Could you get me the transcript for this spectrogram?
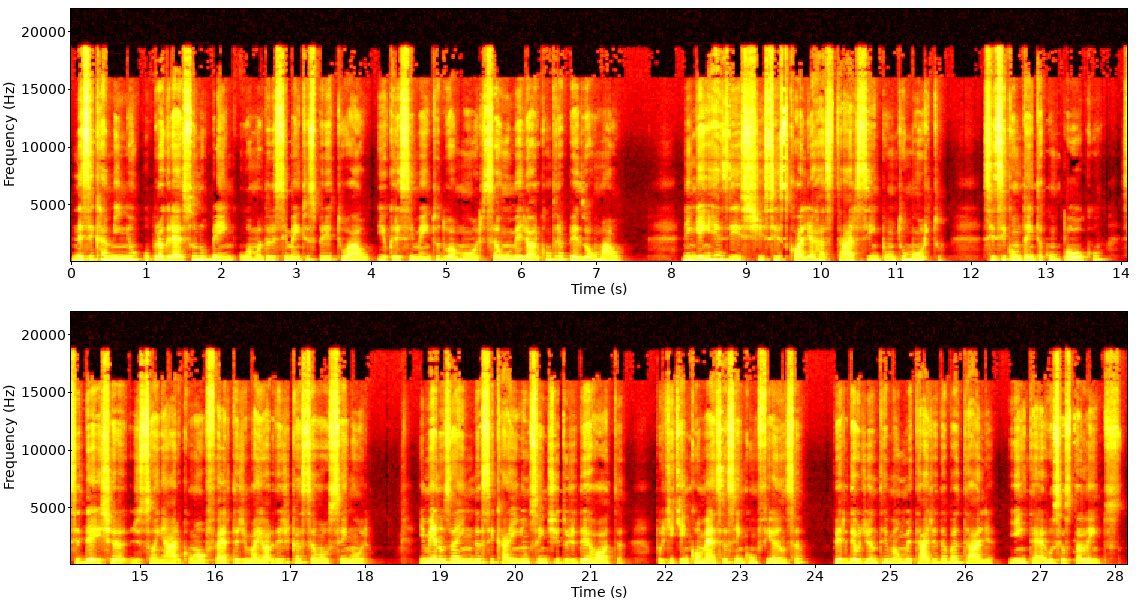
Nesse caminho, o progresso no bem, o amadurecimento espiritual e o crescimento do amor são o melhor contrapeso ao mal. Ninguém resiste se escolhe arrastar-se em ponto morto, se se contenta com pouco, se deixa de sonhar com a oferta de maior dedicação ao Senhor. E menos ainda se cai em um sentido de derrota, porque quem começa sem confiança perdeu de antemão metade da batalha e enterra os seus talentos.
